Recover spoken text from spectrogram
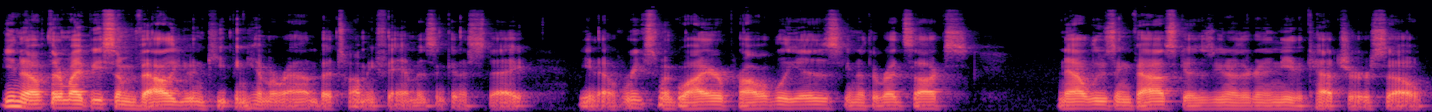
you know there might be some value in keeping him around. But Tommy Pham isn't going to stay. You know, Reese McGuire probably is. You know, the Red Sox now losing Vazquez, you know, they're going to need a catcher. So,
